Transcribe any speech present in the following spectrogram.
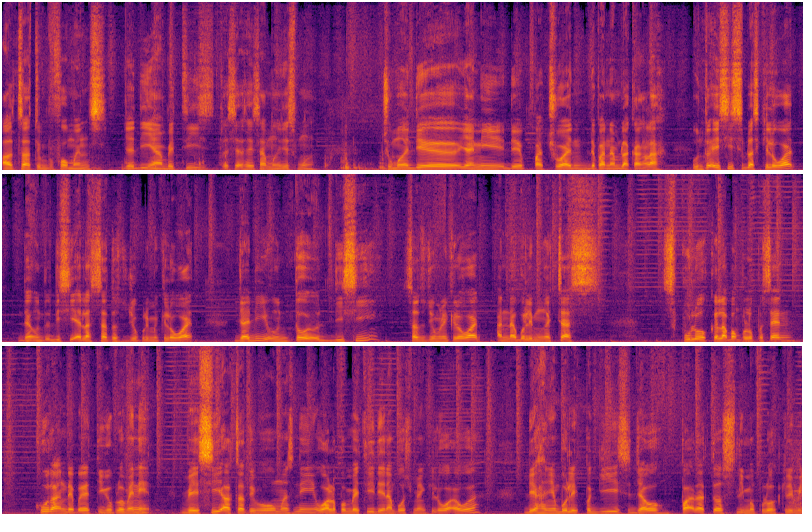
Ultra Twin Performance. Jadi yang uh, bateri tak saya sama je semua. Cuma dia yang ni dia pacuan depan dan belakang lah. Untuk AC 11 kW dan untuk DC adalah 175 kW. Jadi untuk DC 175 kW anda boleh mengecas 10 ke 80% kurang daripada 30 minit. Versi Ultra Twin Performance ni walaupun bateri dia 69 kWh dia hanya boleh pergi sejauh 450 km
